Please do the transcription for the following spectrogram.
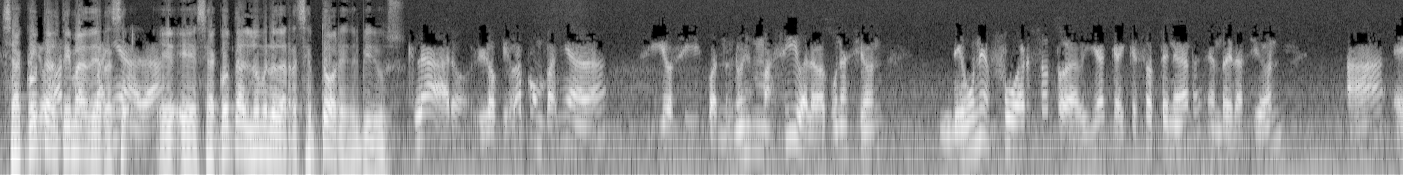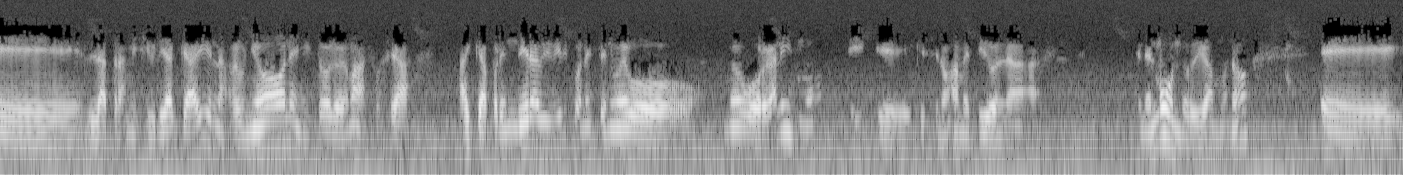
Se acota el tema de eh, eh, se acota el número de receptores del virus. Claro, lo que va acompañada, sí o sí, cuando no es masiva la vacunación, de un esfuerzo todavía que hay que sostener en relación a la transmisibilidad que hay en las reuniones y todo lo demás. O sea, hay que aprender a vivir con este nuevo nuevo organismo que, se nos ha metido en, la, en el mundo, digamos, ¿no? Eh,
